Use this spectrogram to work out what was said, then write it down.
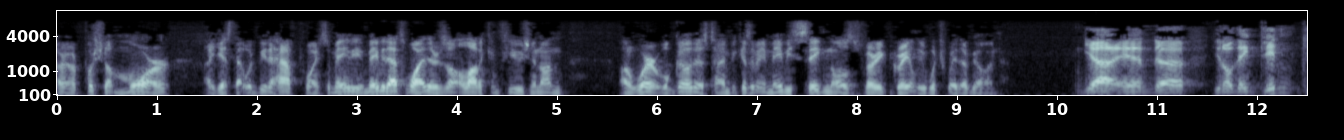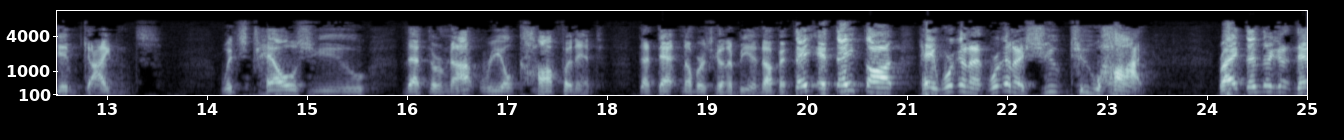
or, push it up more, I guess that would be the half point. So maybe maybe that's why there's a, a lot of confusion on on where it will go this time because it maybe signals very greatly which way they're going. Yeah, and uh, you know they didn't give guidance, which tells you that they're not real confident that that number is going to be enough. If they if they thought, hey, we're gonna we're gonna shoot too high, right? Then they're gonna they,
